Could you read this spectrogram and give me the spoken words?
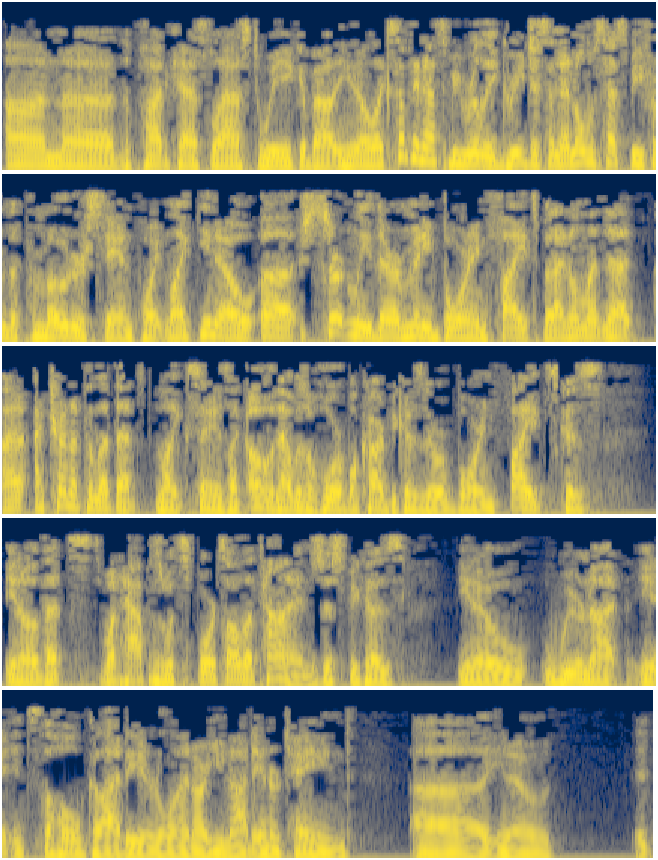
on uh, the podcast last week about you know like something has to be really egregious, and it almost has to be from the promoter standpoint. Like you know, uh, certainly there are many boring fights, but I don't let that. I, I try not to let that like say it's like oh that was a horrible card because there were boring fights because you know that's what happens with sports all the time. Just because you know we're not, it's the whole gladiator line. Are you not entertained? Uh, you know, it,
